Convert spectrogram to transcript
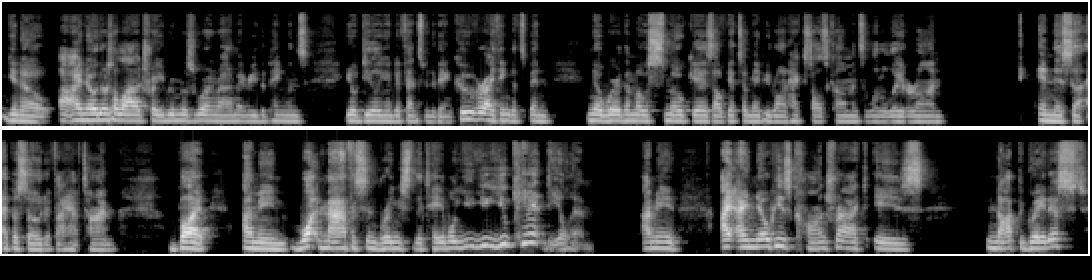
you know, I know there's a lot of trade rumors going around. Maybe the Penguins, you know, dealing a defenseman to Vancouver. I think that's been, you know, where the most smoke is. I'll get to maybe Ron Hextall's comments a little later on in this uh, episode if I have time. But I mean, what Matheson brings to the table, you you you can't deal him. I mean, I, I know his contract is not the greatest,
